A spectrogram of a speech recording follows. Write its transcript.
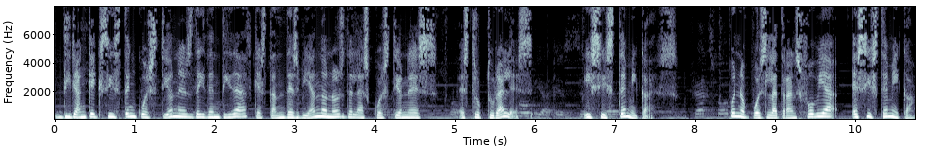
Dirán que existen cuestiones de identidad que están desviándonos de las cuestiones estructurales y sistémicas. Bueno, pues la transfobia es sistémica.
